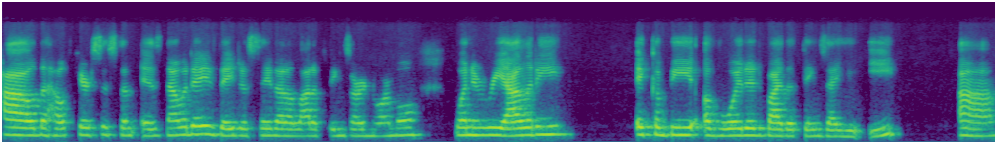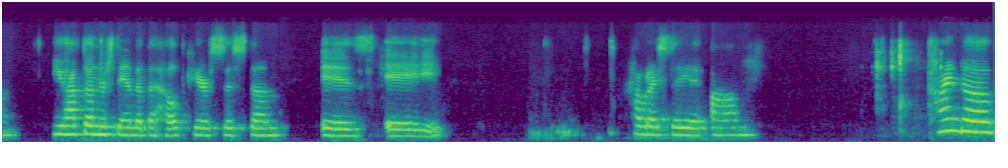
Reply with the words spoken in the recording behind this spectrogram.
how the healthcare system is nowadays. They just say that a lot of things are normal when in reality, it could be avoided by the things that you eat. Um, you have to understand that the healthcare system is a how would I say it? Um, kind of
